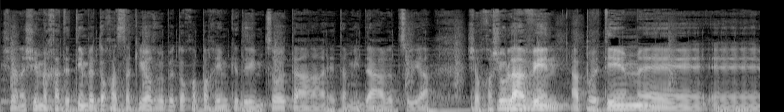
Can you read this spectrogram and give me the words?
כשאנשים מחטטים בתוך השקיות ובתוך הפחים כדי למצוא את, ה, את המידה הרצויה. עכשיו חשוב להבין, הפריטים אה, אה,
